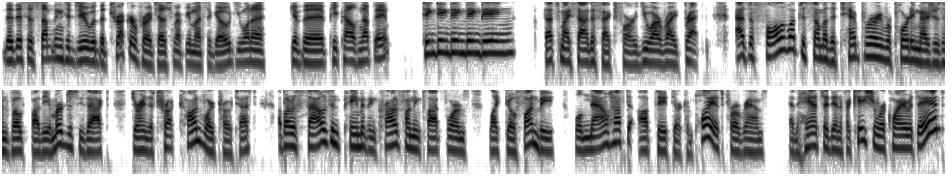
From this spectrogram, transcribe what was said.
that this has something to do with the trucker protest from a few months ago. Do you want to give the Peak Pals an update? Ding, ding, ding, ding, ding. That's my sound effect for You Are Right, Brett. As a follow up to some of the temporary reporting measures invoked by the Emergencies Act during the truck convoy protest, about a thousand payment and crowdfunding platforms like GoFundMe will now have to update their compliance programs, enhance identification requirements, and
